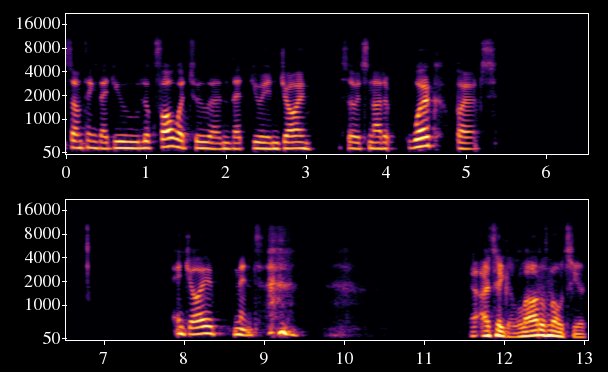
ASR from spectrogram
something that you look forward to and that you enjoy. So it's not work but enjoyment. I take a lot of notes here.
